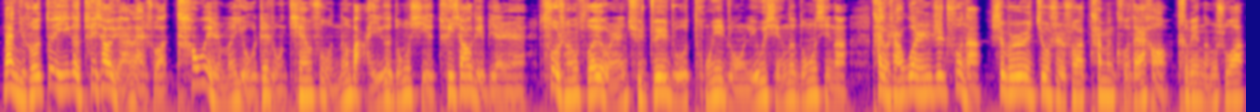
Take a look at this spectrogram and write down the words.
那你说，对一个推销员来说，他为什么有这种天赋，能把一个东西推销给别人，促成所有人去追逐同一种流行的东西呢？他有啥过人之处呢？是不是就是说他们口才好，特别能说？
